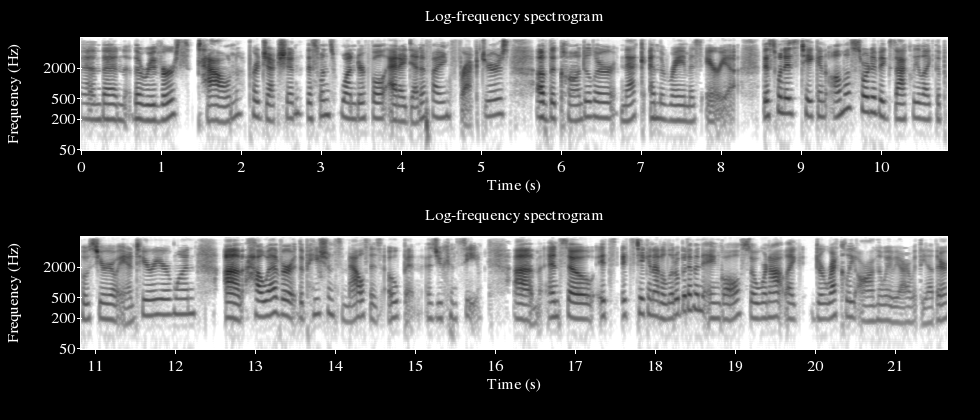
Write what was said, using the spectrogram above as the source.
And then the reverse Towne projection. This one's wonderful at identifying fractures of the condylar neck and the ramus area. This one is taken almost sort of exactly like the posterior anterior one. Um, however, the patient's mouth is open, as you can see. Um, and so it's it's taken at a little bit of an angle, so we're not like directly on the way we are with the other,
